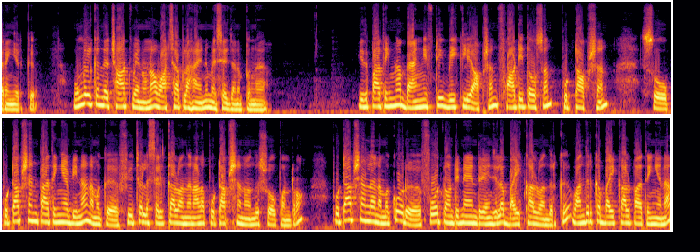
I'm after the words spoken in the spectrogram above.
இறங்கியிருக்கு. உங்களுக்கு இந்த சார்ட் வேணும்னா வாட்ஸ்அப்பில் ஹாய்னு மெசேஜ் அனுப்புங்க. இது பார்த்தீங்கன்னா bank Nifty weekly option forty thousand put option so put option பார்த்தீங்க அப்படின்னா நமக்கு ஃபியூச்சரில் செல் கால் வந்தனால புட் ஆப்ஷன் வந்து ஷோ பண்ணுறோம் புட் ஆப்ஷனில் நமக்கு ஒரு ஃபோர் டுவெண்ட்டி நைன் ரேஞ்சில் பைக் கால் வந்திருக்கு. வந்திருக்க பைக் கால் பார்த்தீங்கன்னா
